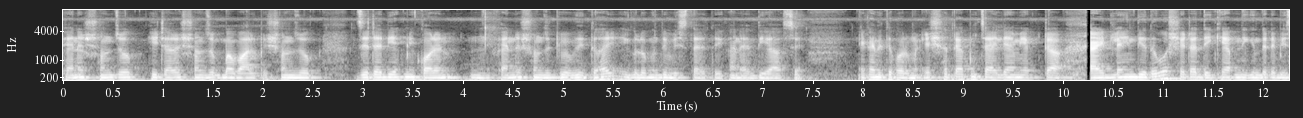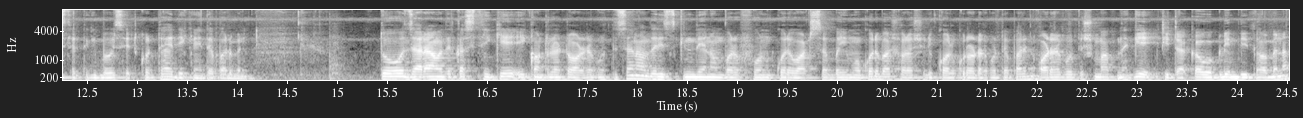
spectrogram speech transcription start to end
ফ্যানের সংযোগ, হিটারের সংযোগ বা বাল্বের সংযোগ, যেটা দিয়ে আপনি করেন ফ্যানের সংযোগ কীভাবে দিতে হয়, এগুলো কিন্তু বিস্তারিত এখানে দেওয়া আছে। এখানে দিতে পারবেন এর সাথে আপনি চাইলে আমি একটা গাইডলাইন দিয়ে দেবো, সেটা দেখে আপনি কিন্তু এটা বিস্তারিত কীভাবে সেট করতে হয় দেখে নিতে পারবেন। তো যারা আমাদের কাছ থেকে এই কন্ট্রোলারটা অর্ডার করতে চান, আমাদের স্ক্রিন দেওয়া নম্বরে ফোন করে হোয়াটসঅ্যাপ বা ইমো করে বা সরাসরি কল করে অর্ডার করতে পারেন। অর্ডার করতে সময় আপনাকে একটি টাকাও অগ্রিম দিতে হবে না।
